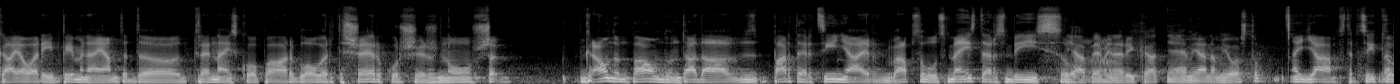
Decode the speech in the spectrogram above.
Kā jau arī pieminējām, tad uh, trenējis kopā ar Gloveru Tešeru, kurš ir, nu, ša, ground and pound un tādā partneru cīņā ir absolūts meistars bijis. Un, jā, piemēram, arī atņēma Jānam Jostu. Jā, starp citu,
